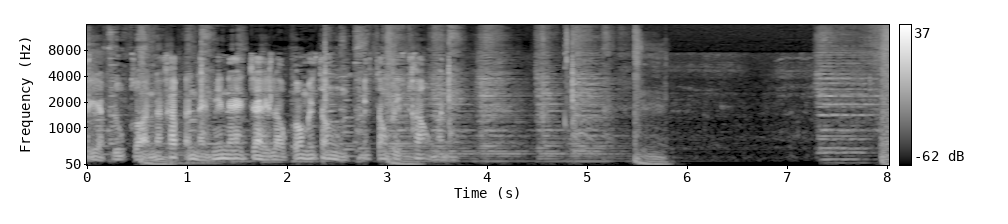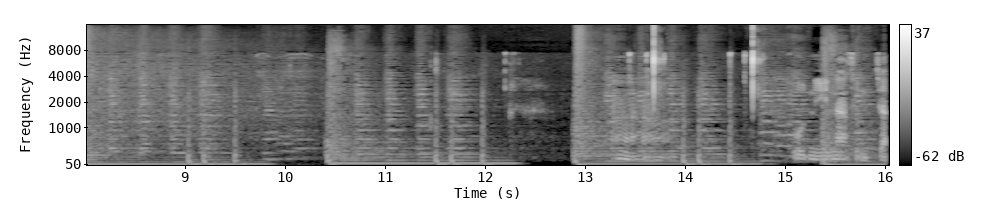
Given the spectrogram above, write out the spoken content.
ขยับดูก่อนนะครับ อันไหนไม่แน่ใจเราก็ไม่ต้องไม่ต้องไปเข้ามันอ่าคู่นี้น่าสนใจ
